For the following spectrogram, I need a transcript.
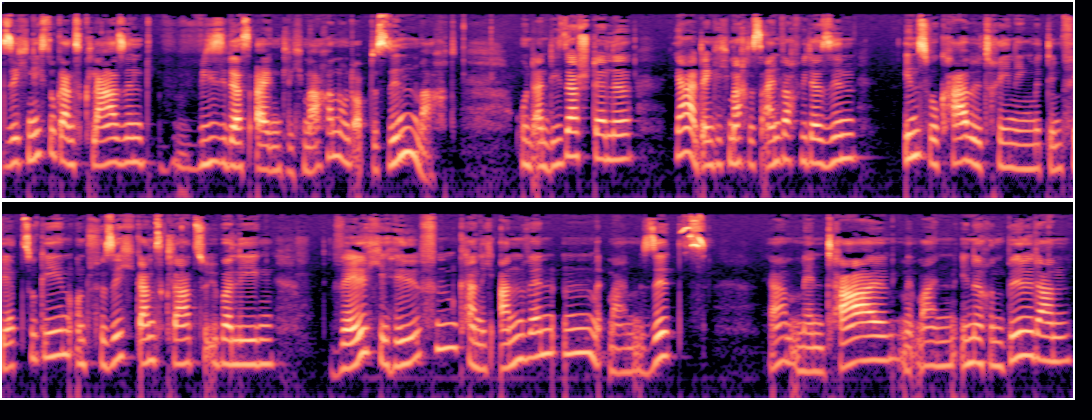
sich nicht so ganz klar sind, wie sie das eigentlich machen und ob das Sinn macht. Und an dieser Stelle, ja, denke ich, macht es einfach wieder Sinn, ins Vokabeltraining mit dem Pferd zu gehen und für sich ganz klar zu überlegen, welche Hilfen kann ich anwenden mit meinem Sitz, ja, mental, mit meinen inneren Bildern,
